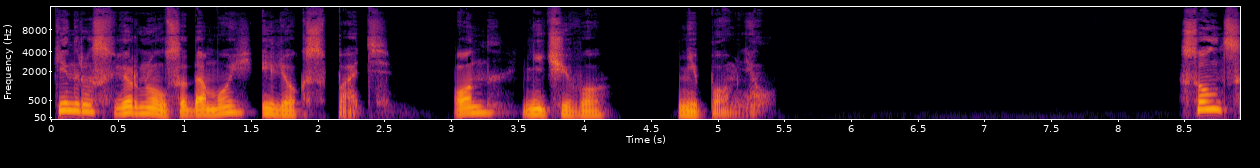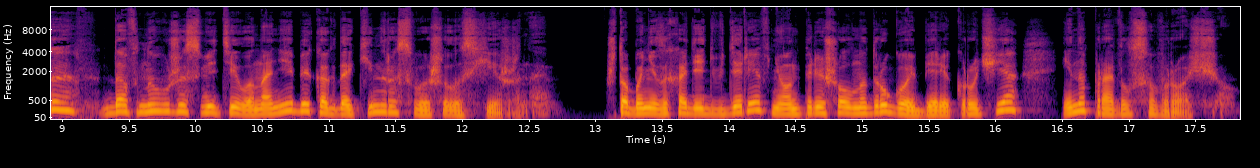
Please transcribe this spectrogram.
Кинрос вернулся домой и лег спать. Он ничего не помнил. Солнце давно уже светило на небе, когда Кинрос вышел из хижины. Чтобы не заходить в деревню, он перешел на другой берег ручья и направился в рощу.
